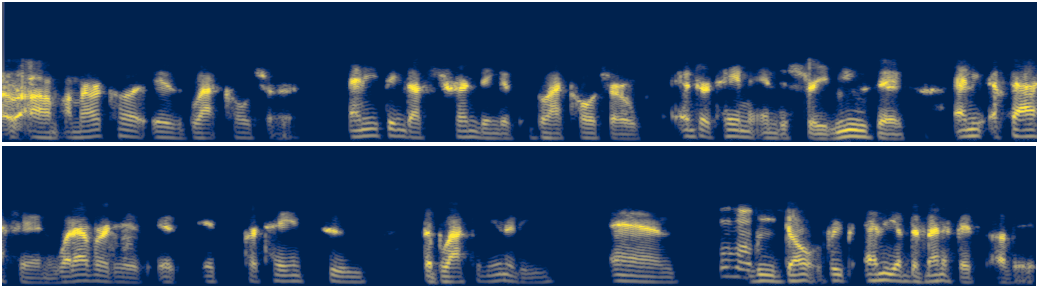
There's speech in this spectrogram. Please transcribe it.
Uh, um, America is black culture. Anything that's trending is black culture. Entertainment industry, music, any fashion, whatever it is, it it pertains to the black community, and mm-hmm. we don't reap any of the benefits of it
